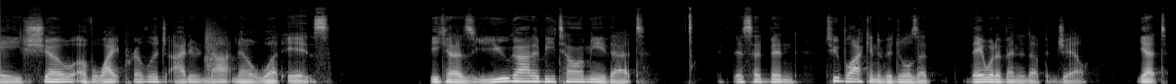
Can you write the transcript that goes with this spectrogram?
a show of white privilege, I do not know what is. Because you got to be telling me that if this had been two black individuals that they would have ended up in jail. Yet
